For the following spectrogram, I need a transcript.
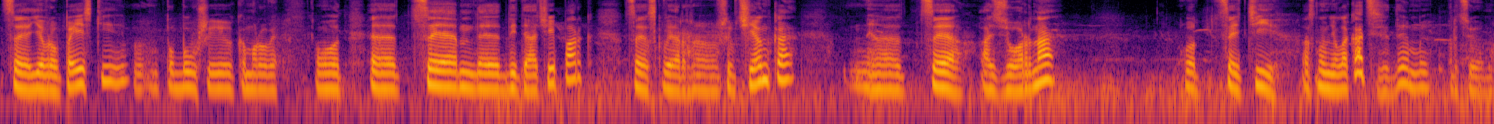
це європейський, побувши Комарові. От, е, це е, дитячий парк, це сквер Шевченка, е, це Озерна. От це ті основні локації, де ми працюємо.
